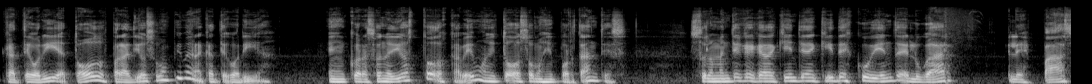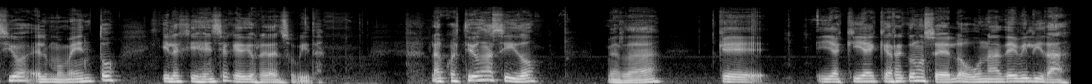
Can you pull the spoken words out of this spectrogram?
categoría, todos para Dios somos primera categoría. En el corazón de Dios todos cabemos y todos somos importantes. Solamente que cada quien tiene que ir descubriendo el lugar, el espacio, el momento y la exigencia que Dios le da en su vida. La cuestión ha sido, ¿verdad? Que, y aquí hay que reconocerlo, una debilidad,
